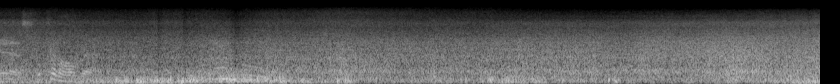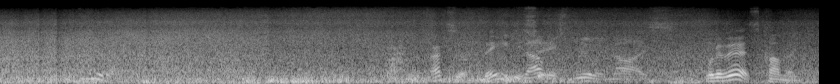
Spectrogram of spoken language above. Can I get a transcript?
Yes, look at all that. That's amazing. That was really nice. Look at this coming.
